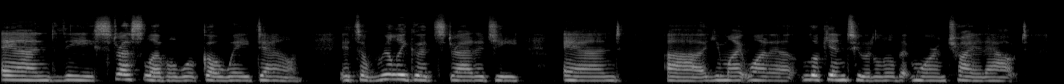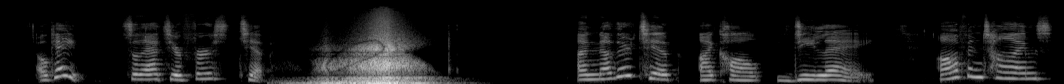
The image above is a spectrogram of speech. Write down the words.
and the stress level will go way down. It's a really good strategy and uh, you might want to look into it a little bit more and try it out. Okay so that's your first tip. Another tip I call delay. Oftentimes,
